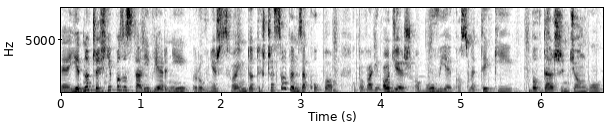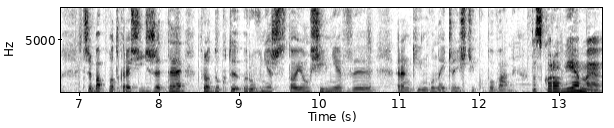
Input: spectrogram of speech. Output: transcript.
E, jednocześnie pozostali wierni również swoim dotychczasowym zakupom. Kupowali odzież, obuwie, kosmetyki, bo w dalszym ciągu trzeba podkreślić, że te produkty również stoją silnie w rankingu najczęściej kupowanych. To skoro wiemy,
